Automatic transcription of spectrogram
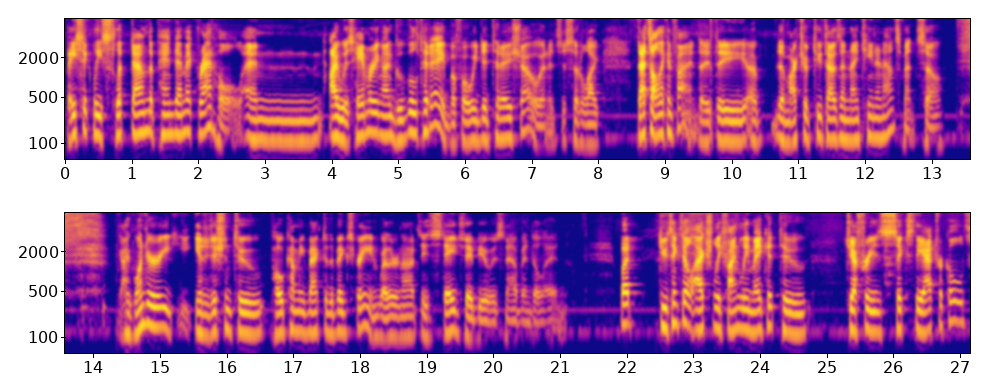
basically slipped down the pandemic rat hole. And I was hammering on Google today before we did today's show, and it's just sort of like that's all I can find the the uh, the March of 2019 announcement. So. I wonder, in addition to Po coming back to the big screen, whether or not his stage debut has now been delayed. But do you think they'll actually finally make it to Jeffrey's six theatricals?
